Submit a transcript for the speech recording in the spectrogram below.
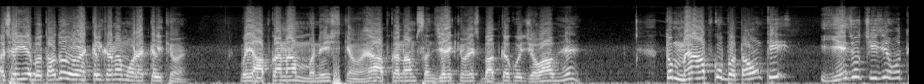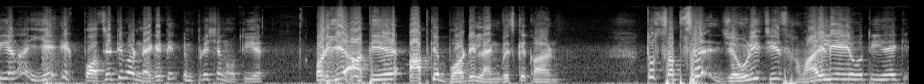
अच्छा ये बता दो ओरेकल का नाम ओरेकल क्यों है? भाई, आपका नाम मनीष क्यों है? आपका नाम संजय क्यों है? इस बात का कोई जवाब है? तो मैं आपको बताऊँ कि ये जो चीज़ें होती है ना, ये एक पॉजिटिव और नेगेटिव इंप्रेशन होती है। और ये आती है आपके बॉडी लैंग्वेज के कारण। तो सबसे ज़रूरी चीज़ हमारे लिए ये होती है कि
